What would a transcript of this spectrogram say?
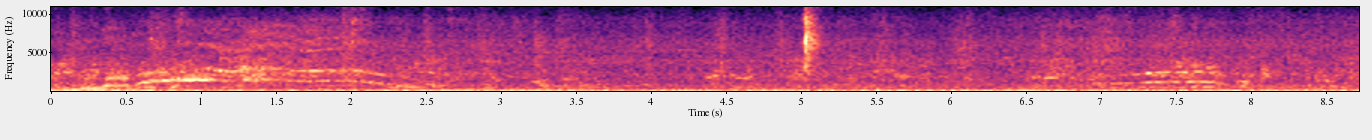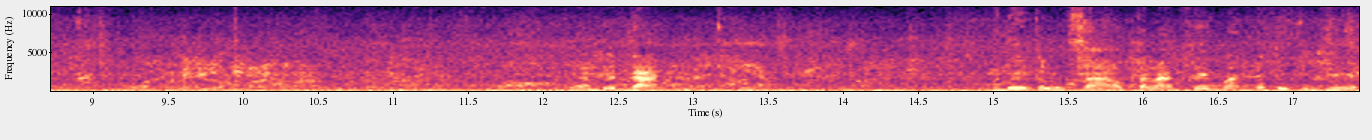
น้ำโบราณเลยจ้ะแถมด้วยจ้ะมาเดินกับลูกสาวตลาดเซนต์วันประตูกรุงเทพ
